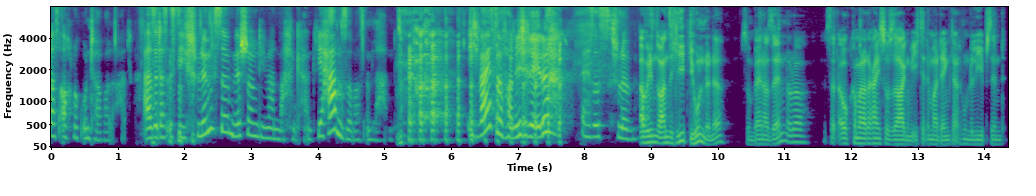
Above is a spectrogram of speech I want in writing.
was auch noch Unterwolle hat. Also das ist die schlimmste Mischung, die man machen kann. Wir haben sowas im Laden. Ich weiß, wovon ich rede. Es ist schlimm. Aber die sind so an sich lieb, die Hunde, ne? So ein Berner Senn, oder? Ist das auch, kann man da gar nicht so sagen, wie ich das immer denke, dass Hunde lieb sind.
